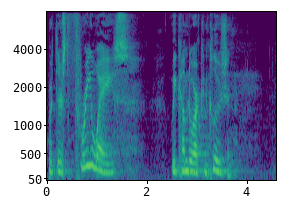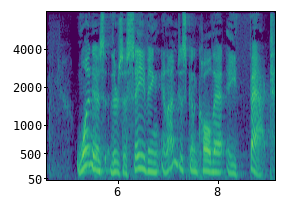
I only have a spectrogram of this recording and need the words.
but there's three ways we come to our conclusion. One is there's a saving, and I'm just going to call that a fact.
